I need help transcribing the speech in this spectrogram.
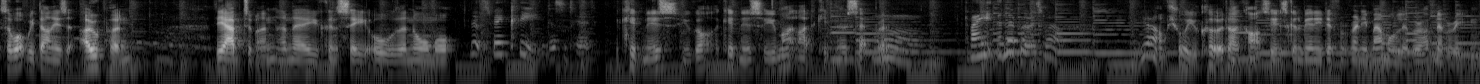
So what we've done is open the abdomen and there you can see all the normal Looks very clean, doesn't it? the kidneys. You've got the kidneys, so you might like to keep those separate. Can I eat the liver as well? Yeah, I'm sure you could. I can't see it's going to be any different from any mammal liver. I've never eaten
